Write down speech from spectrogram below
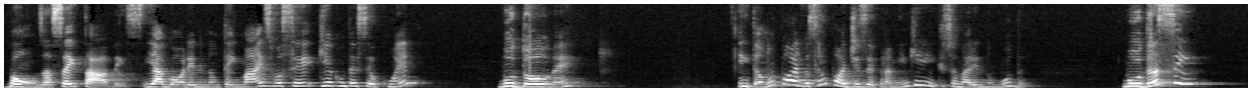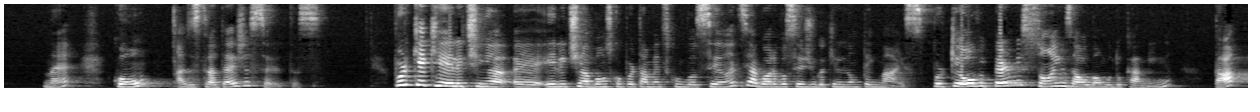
bons, aceitáveis, e agora ele não tem mais, você, o que aconteceu com ele? Mudou, né? Então não pode, você não pode dizer para mim que, que seu marido não muda. Muda sim, né? Com as estratégias certas. Por que, que ele, tinha, é, ele tinha bons comportamentos com você antes e agora você julga que ele não tem mais? Porque houve permissões ao longo do caminho, tá?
